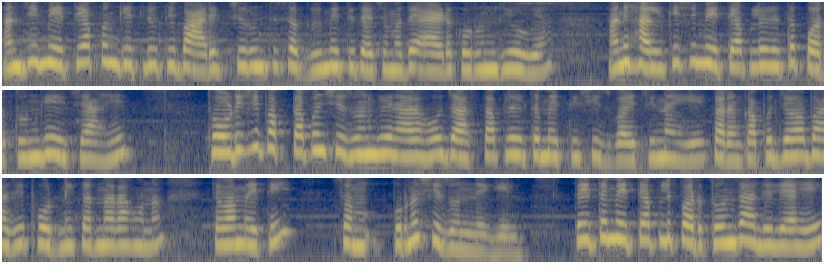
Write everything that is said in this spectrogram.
आणि जी मेथी आपण घेतली होती बारीक चिरून ती सगळी मेथी त्याच्यामध्ये ॲड करून घेऊया. आणि हलकीशी मेथी आपल्याला इथं परतून घ्यायची आहे. थोडीशी फक्त आपण शिजवून घेणार आहोत. जास्त आपल्याला इथं मेथी शिजवायची नाही आहे कारण का आपण जेव्हा भाजी फोडणी करणार आहोत ना तेव्हा मेथी संपूर्ण शिजून निघेल. तर इथं मेथी आपली परतून झालेली आहे.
